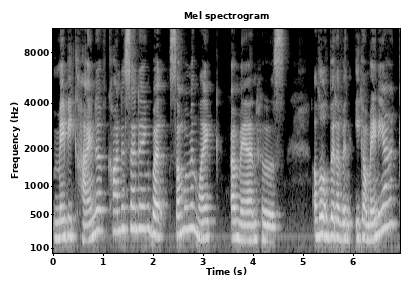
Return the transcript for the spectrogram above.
maybe kind of condescending, but some women like a man who's a little bit of an egomaniac.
